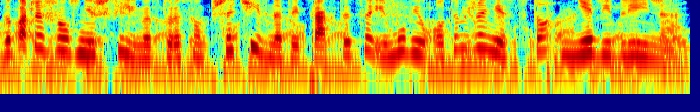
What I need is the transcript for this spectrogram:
Zobaczysz również filmy, które są przeciwne tej praktyce i mówią o tym, że jest to niebiblijne.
